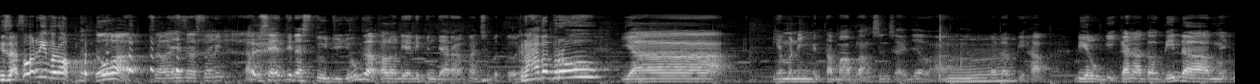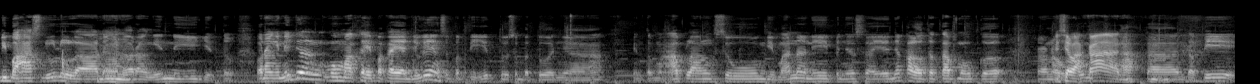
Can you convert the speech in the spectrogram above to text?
Instastory, Bro. Betul, salah instastory. Tapi saya tidak setuju juga kalau dia dipenjarakan sebetulnya. Kenapa, Bro? ya ya mending minta maaf langsung saja lah kepada pihak dirugikan atau tidak. Dibahas dulu lah dengan orang ini gitu. Orang ini jangan memakai pakaian juga yang seperti itu sebetulnya. Minta maaf langsung gimana nih penyelesaiannya? Kalau tetap mau ke ranah hukum, Silakan. silakan. tapi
